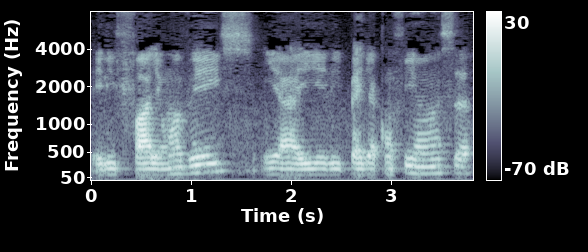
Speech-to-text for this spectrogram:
Ele falha uma vez e aí ele perde a confiança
